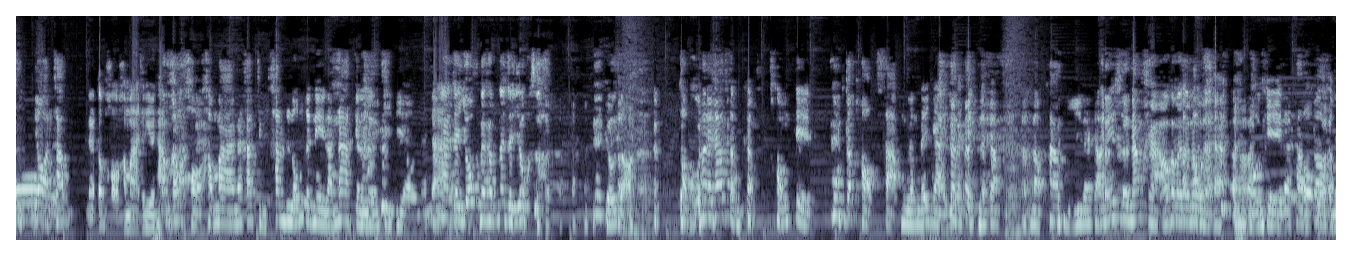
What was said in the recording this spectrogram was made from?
สุดยอดครับเนี่ยต้องขอขมาเจ้าที่เจ้าทาง ต้องขอขมานะครับ ถึงขั้นล้มระเนระนาดกันเลยทีเดียวนะคได้รับน่าจะยกนะครับ น่าจะยกสองยกสอง ขอบคุณนะครับสำหรับของเพจ พูดกระถอบสาบเมืองได้ไงด้วยนะครับสำหรับภาพนี้นะครับ อันนี้คือน้ำขาวครับอาจารย์โนโอเคนะครับโอ้ก็โห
